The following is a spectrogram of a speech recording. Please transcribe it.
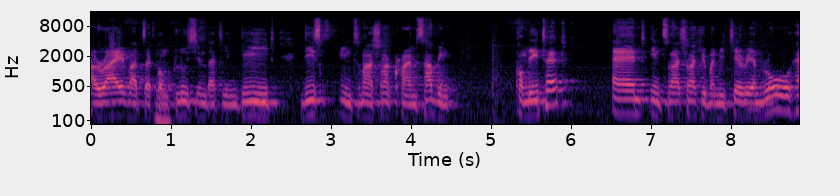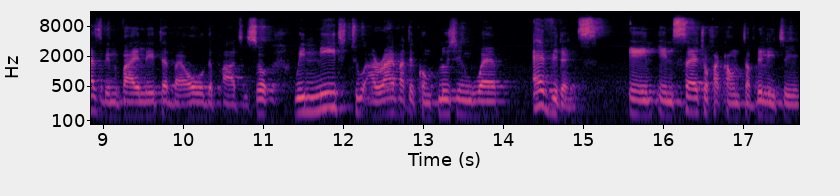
arrive at a hmm. conclusion that indeed these international crimes have been committed and international humanitarian law has been violated by all the parties. So we need to arrive at a conclusion where evidence in, in search of accountability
